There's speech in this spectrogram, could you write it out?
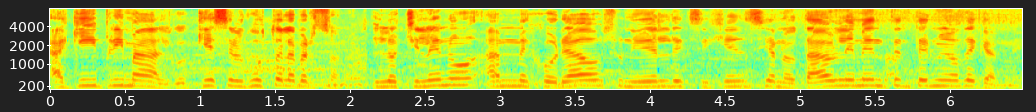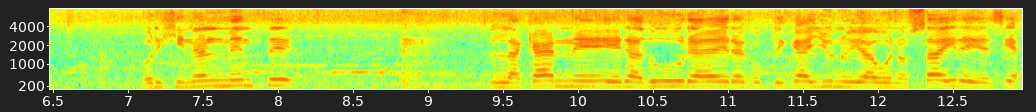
Aquí prima algo, que es el gusto de la persona. Los chilenos han mejorado su nivel de exigencia notablemente en términos de carne. Originalmente la carne era dura, era complicada y uno iba a Buenos Aires y decía,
